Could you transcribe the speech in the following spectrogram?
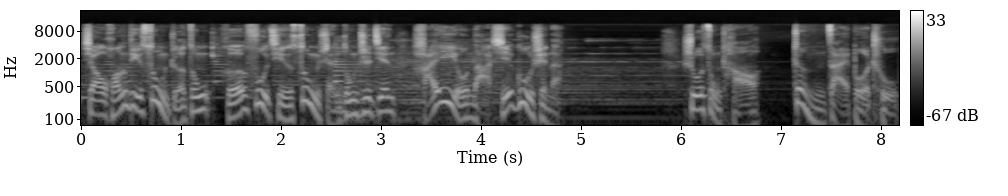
小皇帝宋哲宗和父亲宋神宗之间还有哪些故事呢？说宋朝正在播出。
